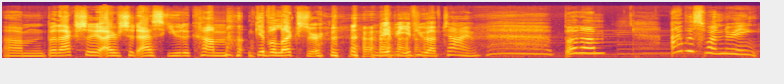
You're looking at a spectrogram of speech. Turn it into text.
um, but actually, I should ask you to come give a lecture, maybe if you have time. But um, I was wondering.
